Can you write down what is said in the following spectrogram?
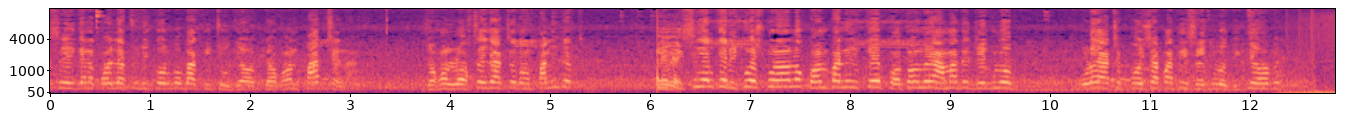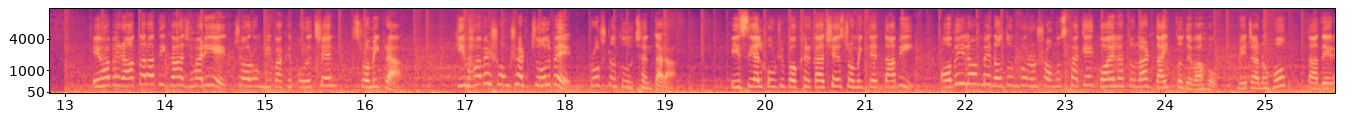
এসে এখানে কয়লা চুরি করব বা কিছু যখন পাচ্ছে না। যখন লসে যাচ্ছে তখন পালিয়ে যাচ্ছে। ইসিএল কে রিকোয়েস্ট করা হলো কোম্পানিকে প্রথমে আমাদের যেগুলো পড়ে আছে পয়সা পাতি সেগুলো দিতে হবে। এভাবে রাতারাতি কাজ হারিয়ে চরম বিপাকে পড়েছেন শ্রমিকরা। কীভাবে সংসার চলবে? প্রশ্ন তুলছেন তারা। ইসিএল কর্তৃপক্ষের কাছে শ্রমিকদের দাবি, অবিলম্বে নতুন কোনো সংস্থাকে কয়লা তোলার দায়িত্ব দেওয়া হোক, মেটানো হোক তাদের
